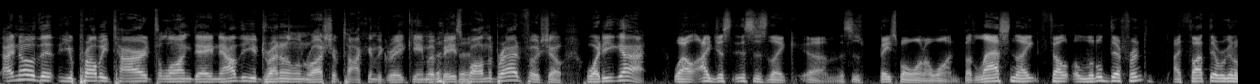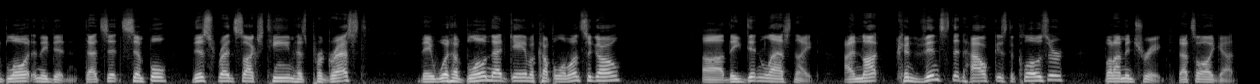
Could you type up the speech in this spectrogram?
I know that you're probably tired. It's a long day. Now the adrenaline rush of talking the great game of baseball on the Bradford show. What do you got? Well, I just this is like um, this is baseball 101. But last night felt a little different. I thought they were going to blow it, and they didn't. That's it. Simple. This Red Sox team has progressed. They would have blown that game a couple of months ago. Uh, they didn't last night. I'm not convinced that Houck is the closer, but I'm intrigued. That's all I got.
